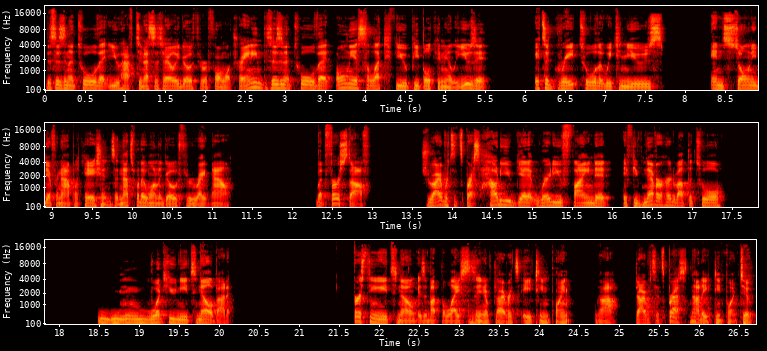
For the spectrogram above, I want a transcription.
This isn't a tool that you have to necessarily go through a formal training. This isn't a tool that only a select few people can really use it. It's a great tool that we can use in so many different applications. And that's what I want to go through right now. But first off, DriveWorks Express, how do you get it? Where do you find it? If you've never heard about the tool, mm, what do you need to know about it? First thing you need to know is about the licensing of DriveWorks 18. Point, ah, DriveWorks Express, not 18.2.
